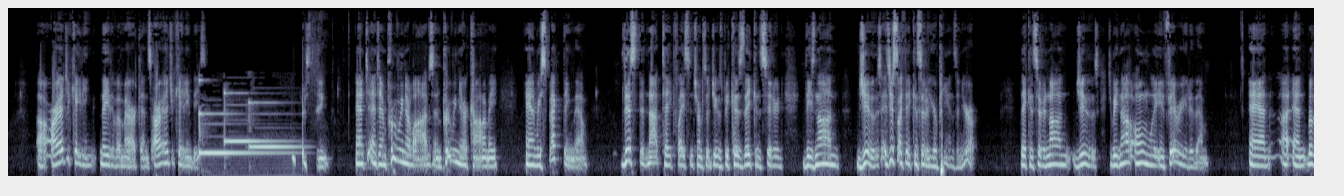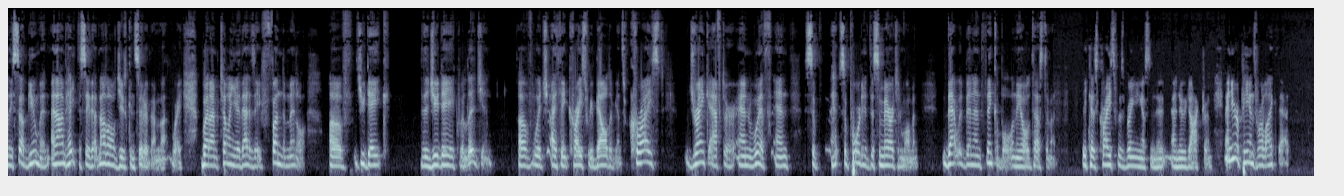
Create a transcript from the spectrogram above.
uh, are educating Native Americans, are educating these. Interesting. And to, and to improving their lives and improving their economy and respecting them. This did not take place in terms of Jews because they considered these non Jews, it's just like they consider Europeans in Europe. They consider non Jews to be not only inferior to them, and uh, and really subhuman. And I hate to say that not all Jews consider them that way, but I'm telling you that is a fundamental of Judaic, the Judaic religion, of which I think Christ rebelled against. Christ drank after and with and su- supported the Samaritan woman. that would have been unthinkable in the Old Testament because Christ was bringing us a new, a new doctrine. And Europeans were like that.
